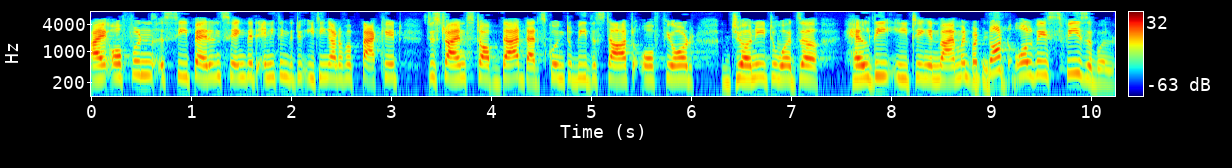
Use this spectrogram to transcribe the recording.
I often see parents saying that anything that you're eating out of a packet, just try and stop that. That's going to be the start of your journey towards a healthy eating environment, but not always feasible.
